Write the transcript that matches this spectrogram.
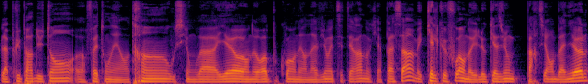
la plupart du temps, en fait, on est en train ou si on va ailleurs en Europe ou quoi, on est en avion, etc. Donc, il n'y a pas ça. Mais quelquefois, on a eu l'occasion de partir en bagnole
